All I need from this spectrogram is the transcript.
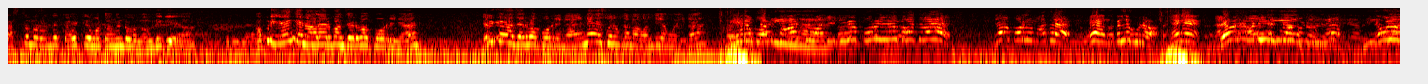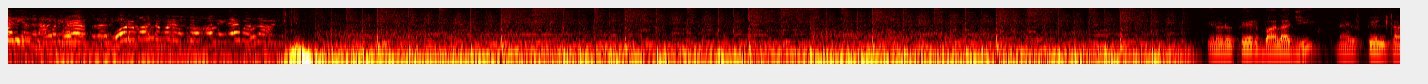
கஸ்டமர் வந்து கழிக்க மாட்டாங்கன்ற ஒரு நம்பிக்கையா? அப்படி ஏங்க நாலாயிரம் ரூபாய் அஞ்சாயிரம் ரூபாய் போடுறீங்க? எதுக்கு அஞ்சாயிரம் ரூபாய் போடுறீங்க? என்ன சொல்லிருக்கேன் நான் வண்டி உங்ககிட்ட? நீங்க போடுறீங்க. நீங்க போடுறீங்க மாத்தல? ஏன் போடுறது மாத்தல? ஏய் அந்த பில்ல குடுறா. ஏங்க எவ்வளவு வண்டி கட்டலாம் சொல்லுங்க. எவ்வளவு வண்டி கட்டலாம் ஒரு மாசம் வந்து என்னோடய என்னோட பேர் பாலாஜி. நான் எஃபிஎல் டா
